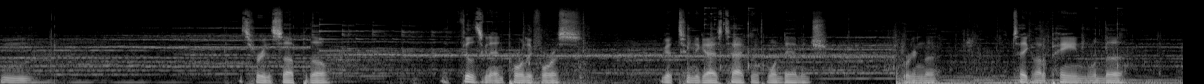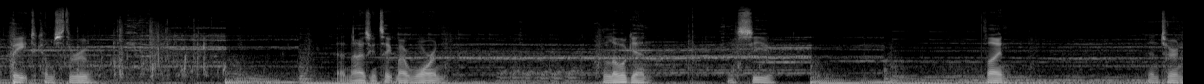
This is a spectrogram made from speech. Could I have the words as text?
Hmm. Let's hurry this up, though. I feel it's going to end poorly for us. We got too many guys attacking with one damage. We're going to take a lot of pain when the bait comes through. And now he's going to take my Warren. Hello again. I see you. Fine. End turn.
